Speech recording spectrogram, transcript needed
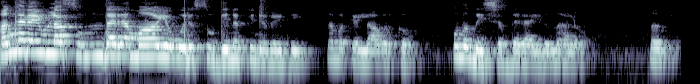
അങ്ങനെയുള്ള സുന്ദരമായ ഒരു സുദിനത്തിനു വേണ്ടി നമുക്ക് എല്ലാവർക്കും ഒന്ന് നിശബ്ദരായിരുന്നാലോ? നന്ദി.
